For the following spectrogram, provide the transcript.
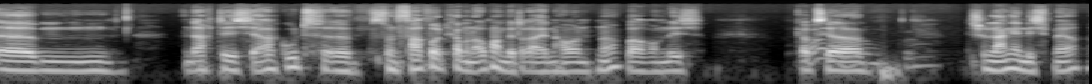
Ähm, dann dachte ich, ja gut, äh, so ein Fachwort kann man auch mal mit reinhauen, ne? Warum nicht? Gab's ja schon lange nicht mehr.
